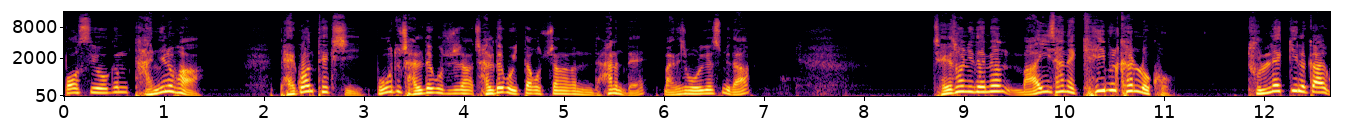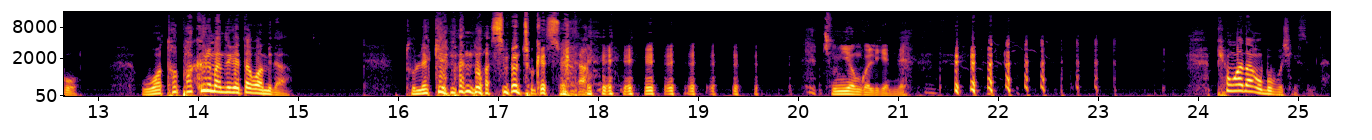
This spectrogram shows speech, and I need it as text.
버스 요금 단일화, 100원 택시 모두 잘 되고 주장 잘 되고 있다고 주장하는데 하는데 맞는지 모르겠습니다. 재선이 되면 마이산에 케이블카를 놓고 둘레길을 깔고 워터파크를 만들겠다고 합니다. 둘레길만 놓았으면 좋겠습니다. 중이염 걸리겠네. 평화당 후보 보시겠습니다.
